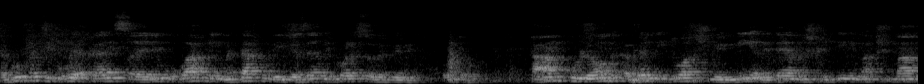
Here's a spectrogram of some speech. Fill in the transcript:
הגוף הציבורי הכלל ישראלי מוכרח להימתח ולהיגזר מכל הסובבים אותו. העם כולו מקבל ניתוח שמימי על ידי המשחיתים יימח שמם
